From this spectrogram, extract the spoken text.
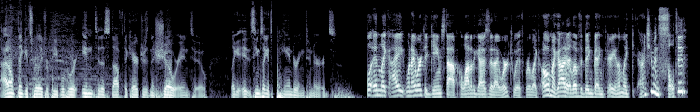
I don't think it's really for people who are into the stuff the characters in the show are into. Like it, it seems like it's pandering to nerds. Well, and like I, when I worked at GameStop, a lot of the guys that I worked with were like, "Oh my god, I love the Big Bang Theory," and I'm like, "Aren't you insulted?"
